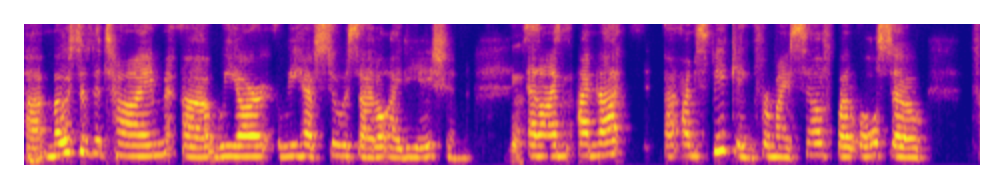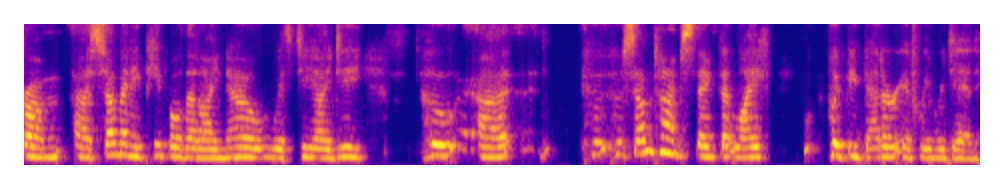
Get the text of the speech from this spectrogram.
Uh, most of the time, uh, we are we have suicidal ideation. Yes. And I'm I'm not I'm speaking for myself, but also from uh, so many people that I know with DID who, uh, who, who sometimes think that life would be better if we were dead,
